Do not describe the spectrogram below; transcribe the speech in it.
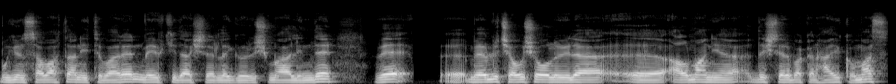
bugün sabahtan itibaren mevkidaşlarıyla görüşme halinde ve e, Mevlüt Çavuşoğlu ile Almanya Dışişleri Bakanı Heiko Maas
